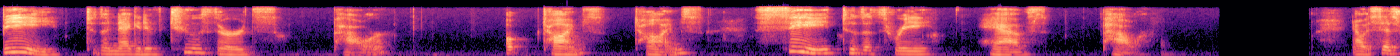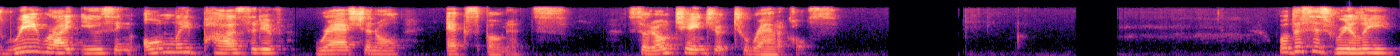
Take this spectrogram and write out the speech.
b to the negative 2 thirds power, oh, times, times, c to the 3 halves power. Now it says rewrite using only positive rational exponents. So don't change it to radicals. Well, this is really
